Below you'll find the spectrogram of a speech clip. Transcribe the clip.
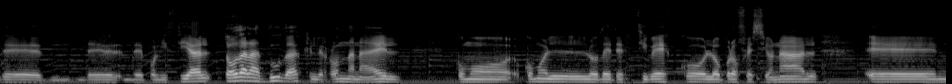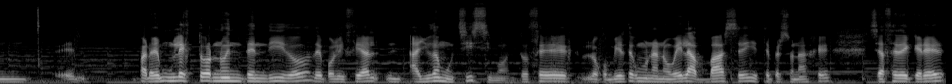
de- de policial, todas las dudas que le rondan a él, como, como el- lo detectivesco, lo profesional, eh, el- para un lector no entendido de policial ayuda muchísimo. Entonces lo convierte como una novela base y este personaje se hace de querer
